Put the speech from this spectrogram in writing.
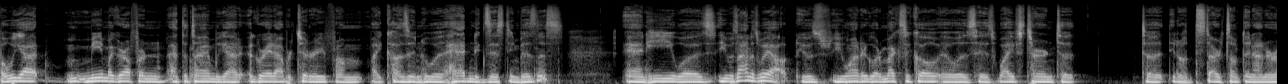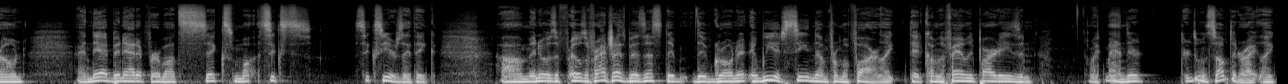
But we got me and my girlfriend at the time. We got a great opportunity from my cousin who had an existing business, and he was he was on his way out. He was he wanted to go to Mexico. It was his wife's turn to to you know start something on her own and they had been at it for about six six six years, I think. Um, and it was a it was a franchise business. They they've grown it, and we had seen them from afar. Like they'd come to family parties, and I'm like, man, they're they're doing something right. Like,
